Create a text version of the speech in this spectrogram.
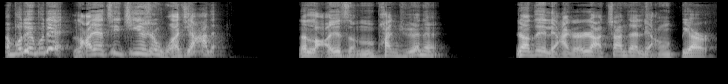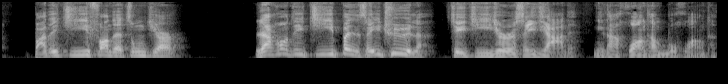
啊，不对不对，老爷，这鸡是我家的。那老爷怎么判决呢？让这俩人啊站在两边把这鸡放在中间然后这鸡奔谁去了，这鸡就是谁家的。你看荒唐不荒唐？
